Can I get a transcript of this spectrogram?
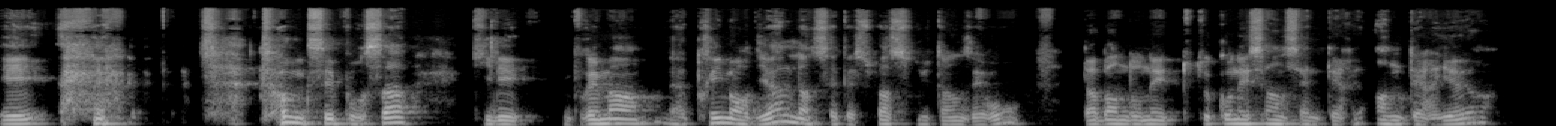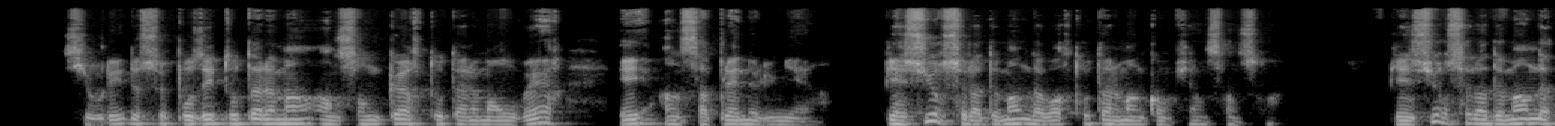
Et donc, c'est pour ça qu'il est vraiment primordial dans cet espace du temps zéro d'abandonner toute connaissance antérieure, si vous voulez, de se poser totalement en son cœur totalement ouvert et en sa pleine lumière. Bien sûr, cela demande d'avoir totalement confiance en soi. Bien sûr, cela demande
